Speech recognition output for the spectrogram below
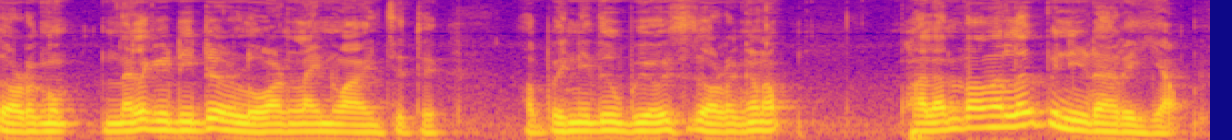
തുടങ്ങും. ഇന്നലെ കിട്ടിയിട്ടേ ഉള്ളൂ ഓൺലൈൻ വാങ്ങിച്ചിട്ട്. അപ്പോൾ ഇനി ഇത് ഉപയോഗിച്ച് തുടങ്ങണം. ഫലം എന്താണെന്നുള്ളത് പിന്നീട് അറിയിക്കാം.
